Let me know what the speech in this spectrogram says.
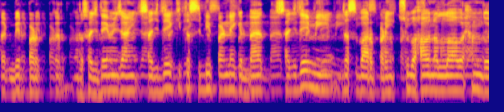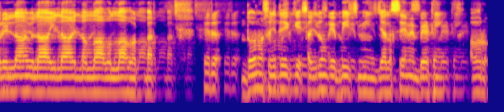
तकबीर पढ़कर और सजदे में जाएँ। सजदे की तस्बीह पढ़ने के बाद सजदे में दस बार पढ़ें सुबहान अकबर। फिर दोनों सजदे के, सजदों के बीच में जलसे में बैठें और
